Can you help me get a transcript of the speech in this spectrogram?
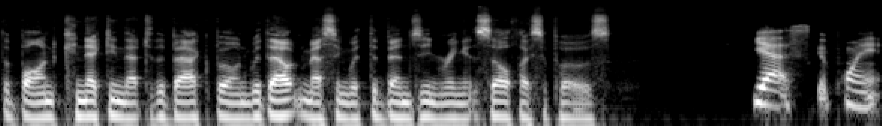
the bond connecting that to the backbone without messing with the benzene ring itself, I suppose. Yes, good point.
